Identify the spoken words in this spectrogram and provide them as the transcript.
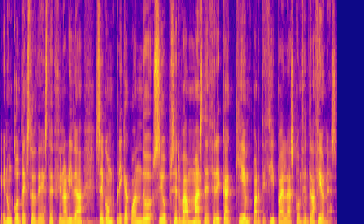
en un contexto de excepcionalidad se complica cuando se observa más de cerca quién participa en las concentraciones.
